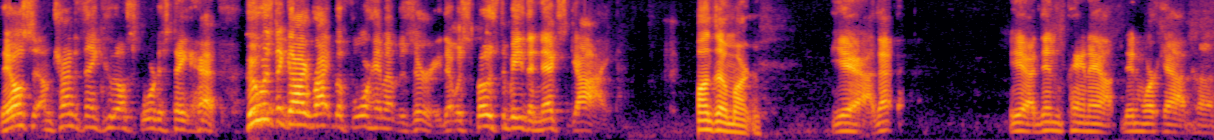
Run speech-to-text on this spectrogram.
they also, I'm trying to think who else Florida State had. Who was the guy right before him at Missouri that was supposed to be the next guy? Cuonzo Martin? Yeah, that. Yeah, it didn't pan out. Didn't work out, huh?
